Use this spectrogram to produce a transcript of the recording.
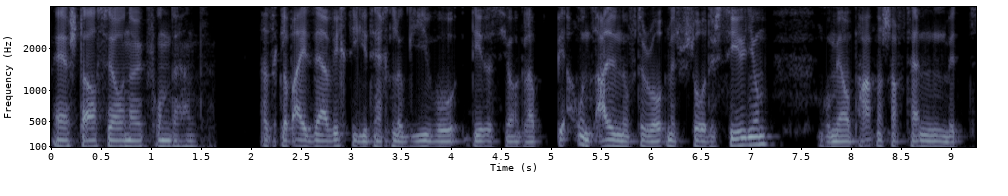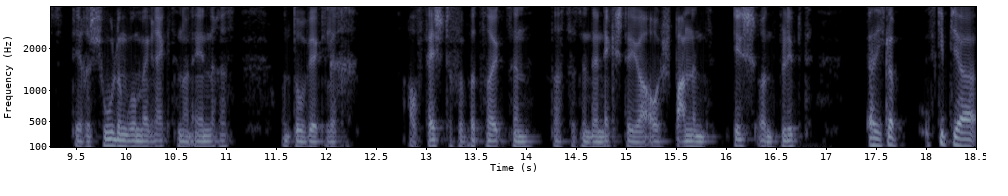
erst das Jahr neu gefunden habt? Also ich glaube, eine sehr wichtige Technologie, wo dieses Jahr, glaube bei uns allen auf der Roadmap steht, ist Cilium, wo wir auch Partnerschaft haben mit der Schulung, wo wir gekriegt haben und ähnliches. Und da wirklich auch fest davon überzeugt sind, dass das in den nächsten Jahren auch spannend ist und bleibt. Also ich glaube, es gibt ja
